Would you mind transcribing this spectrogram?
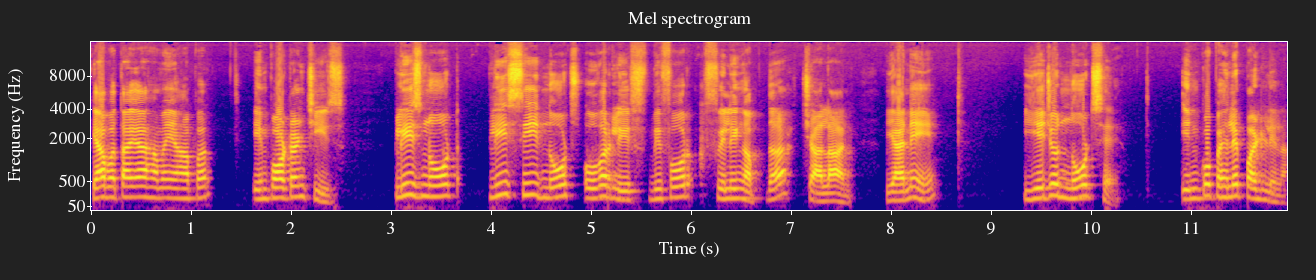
क्या बताया हमें यहाँ पर? इंपॉर्टेंट चीज़। Please note please see notes overleaf before filling up the challan यानी ये जो नोट्स है इनको पहले पढ़ लेना,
